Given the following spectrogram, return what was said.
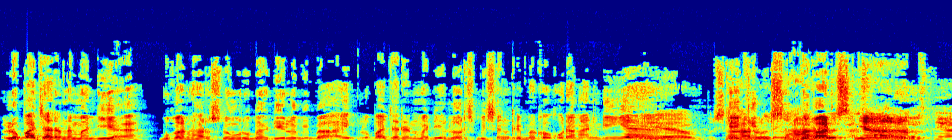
lu pacaran sama dia bukan harus lu merubah dia lebih baik lu pacaran sama dia lu harus bisa nerima kekurangan dia Iya, Kayak seharus gitu, bukan- seharusnya. Seharusnya.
